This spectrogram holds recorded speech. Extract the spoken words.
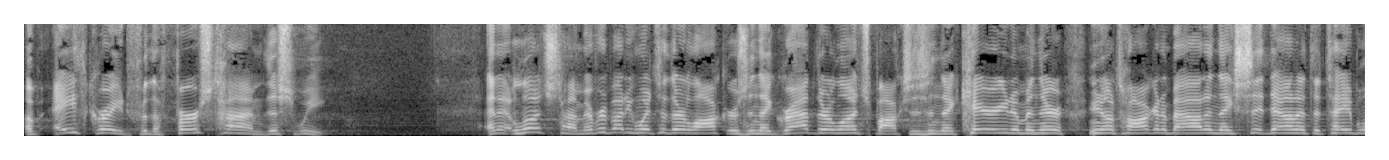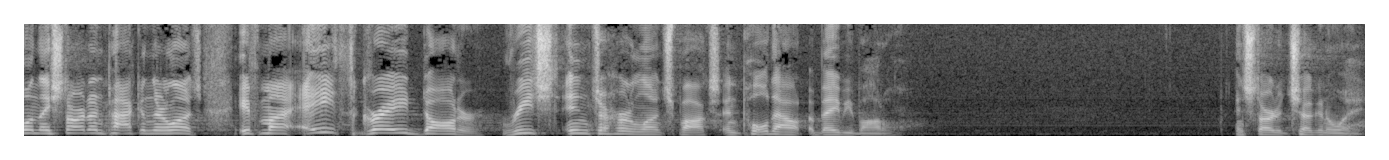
of eighth grade for the first time this week. And at lunchtime, everybody went to their lockers and they grabbed their lunch boxes and they carried them and they're, you know, talking about it and they sit down at the table and they start unpacking their lunch. If my eighth grade daughter reached into her lunchbox and pulled out a baby bottle and started chugging away.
